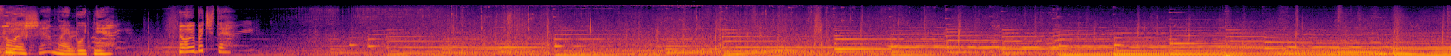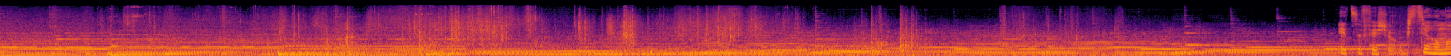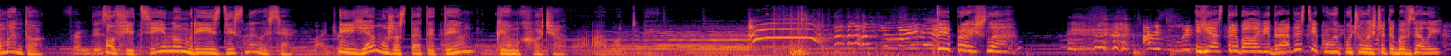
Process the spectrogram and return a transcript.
Лише майбутнє. Вибачте, It's official. з цього моменту офіційно мрії здійснилися, і я можу стати тим, ким хочу. I want to be. Ти пройшла. Я стрибала від радості, коли почула, що тебе взяли.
